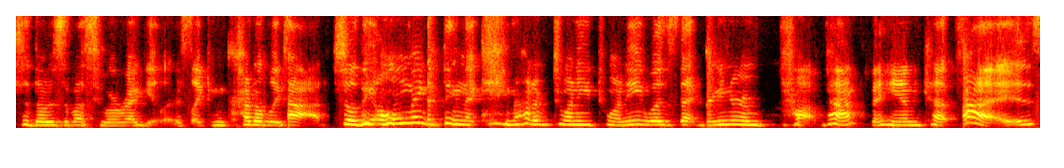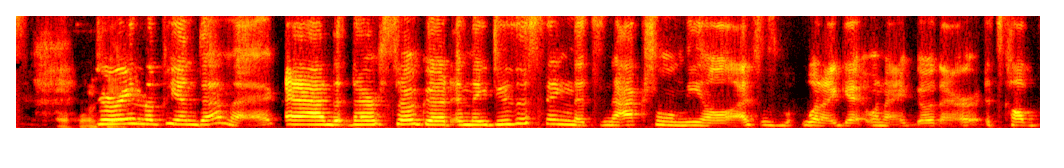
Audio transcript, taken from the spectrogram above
to those of us who are regulars, like incredibly sad. So the only good thing that came out of 2020 was that Green Room brought back the hand cut fries Oh, fuck during the pandemic, and they're so good. And they do this thing that's an actual meal. This is what I get when I go there. It's called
